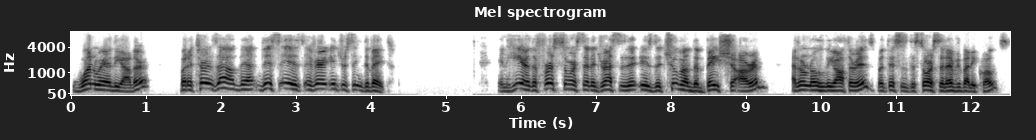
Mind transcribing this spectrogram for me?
one way or the other. But it turns out that this is a very interesting debate. And here, the first source that addresses it is the tshuva of the Beis Sha'arim. I don't know who the author is, but this is the source that everybody quotes.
